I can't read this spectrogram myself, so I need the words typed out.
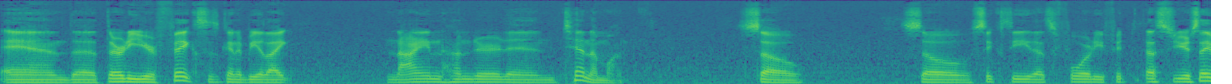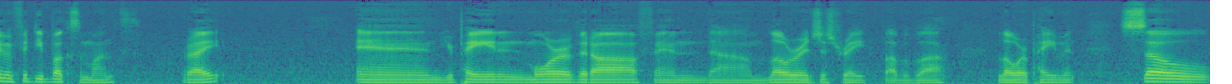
and the thirty-year fix is going to be like nine hundred and ten a month. So, so sixty that's 40, 50, That's you're saving fifty bucks a month, right? And you're paying more of it off and um, lower interest rate, blah blah blah lower payment. So,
